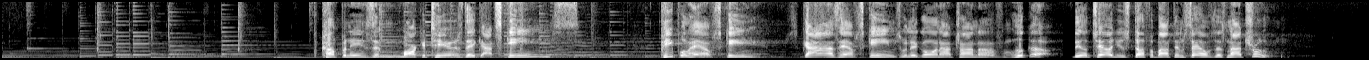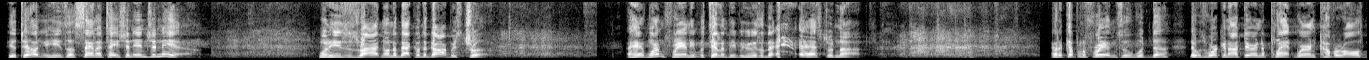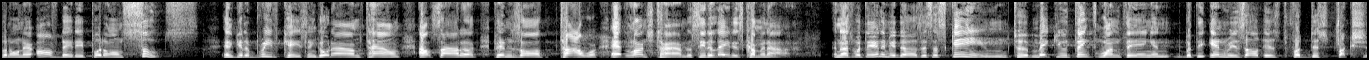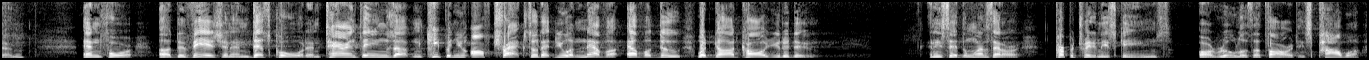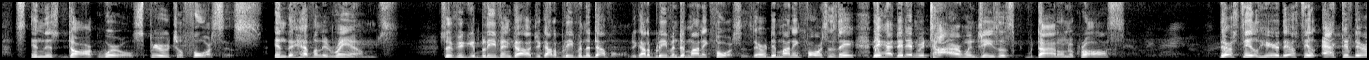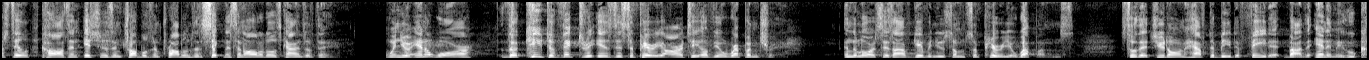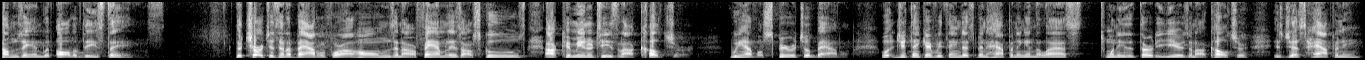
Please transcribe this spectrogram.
Companies and marketeers, they got schemes. People have schemes. Guys have schemes when they're going out trying to hook up. They'll tell you stuff about themselves that's not true. He'll tell you he's a sanitation engineer when he's riding on the back of the garbage truck. I had one friend, he was telling people he was an astronaut. Had a couple of friends who would, uh, they was working out there in the plant wearing coveralls, but on their off day, they put on suits and get a briefcase and go downtown outside of Pennzoil Tower at lunchtime to see the ladies coming out. And that's what the enemy does. It's a scheme to make you think one thing, and, but the end result is for destruction and for uh, division and discord and tearing things up and keeping you off track so that you will never, ever do what God called you to do. And he said, the ones that are perpetrating these schemes are rulers, authorities, power in this dark world, spiritual forces in the heavenly realms. So if you can believe in God, you got to believe in the devil. You got to believe in demonic forces. There are demonic forces. They, they, had, they didn't retire when Jesus died on the cross. They're still here. They're still active. They're still causing issues and troubles and problems and sickness and all of those kinds of things. When you're in a war, the key to victory is the superiority of your weaponry. And the Lord says, I've given you some superior weapons so that you don't have to be defeated by the enemy who comes in with all of these things. The church is in a battle for our homes and our families, our schools, our communities, and our culture. We have a spiritual battle. Well, do you think everything that's been happening in the last 20 to 30 years in our culture is just happening?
